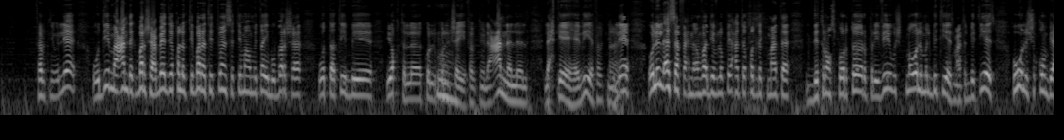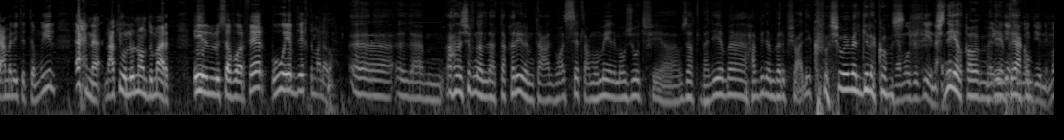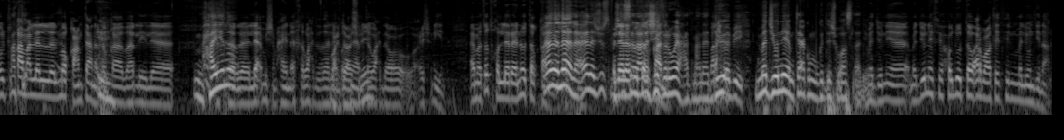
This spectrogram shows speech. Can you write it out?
فهمتني ولا وديما عندك برشا عباد يقول لك تي برا التوانسة تي ماهم يطيبوا برشا والتطيب يقتل كل كل شيء فهمتني؟ ولا عندنا الحكاية هذه فهمتني؟ ولا وللأسف إحنا on a développé حتى قلت لك معناتها des transporteurs privés باش تمولهم ال BTS معناتها ال BTS هو اللي يقوم بعملية التمويل. إحنا نعطيوه le nom de marque et le savoir faire وهو يبدأ يخدم على روحه. إحنا شفنا التقرير نتاع المؤسسات العمومية اللي موجود في آه، وزارة المالية. ما حبينا نبربشوا عليكم شوية ما لقيناكمش موجودين. شنو هي القوائم المالية نتاعكم؟ موجود القائمه على الموقع نتاعنا تلقى ظهر لي محينة؟ لا مش محينة آخر واحدة ظهر لي 21 21 أما تدخل ل RNE تلقى. أنا لا لا أنا juste باش نسال على chiffre واحد معناها مرحبا بك. المديونية نتاعكم قداش واصلة اليوم؟ مديونية مديونية في حدود 34 مليون دينار.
